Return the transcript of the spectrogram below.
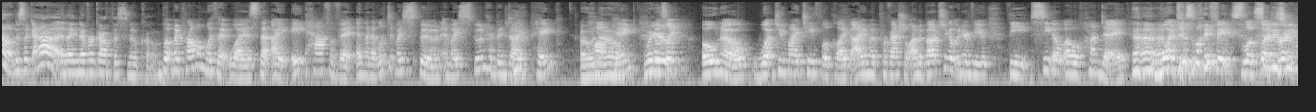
now. It was like ah, and I never got the snow cone. But my problem with it was that I ate half of it, and then I looked at my spoon, and my spoon had been dyed pink. Oh, hot no. pink. Well, I was like, oh no, what do my teeth look like? I am a professional. I'm about to go interview the COO of Hyundai. what does my face look so like? did you look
